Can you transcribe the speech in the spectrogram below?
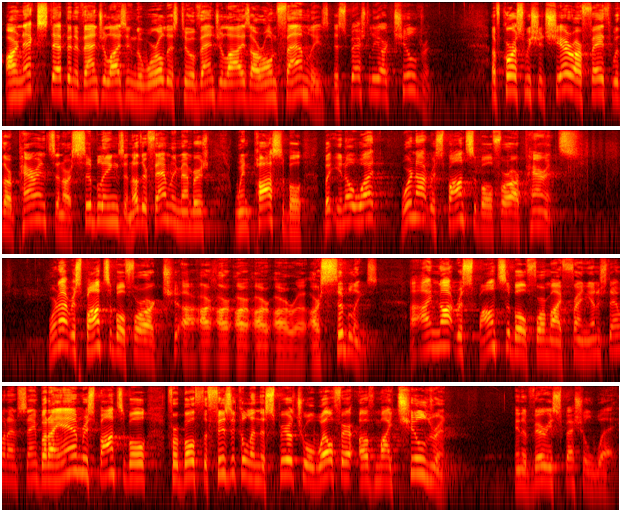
Our next step in evangelizing the world is to evangelize our own families, especially our children. Of course, we should share our faith with our parents and our siblings and other family members when possible, but you know what? We're not responsible for our parents. We're not responsible for our, our, our, our, our, uh, siblings. I'm not responsible for my friend, you understand what I'm saying? But I am responsible for both the physical and the spiritual welfare of my children in a very special way.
